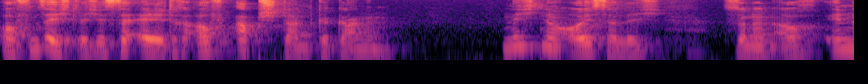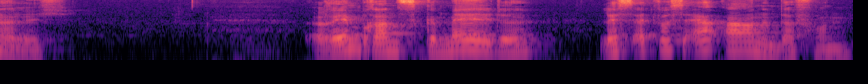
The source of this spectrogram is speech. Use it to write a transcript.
Offensichtlich ist der Ältere auf Abstand gegangen, nicht nur äußerlich, sondern auch innerlich. Rembrandts Gemälde lässt etwas erahnen davon.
